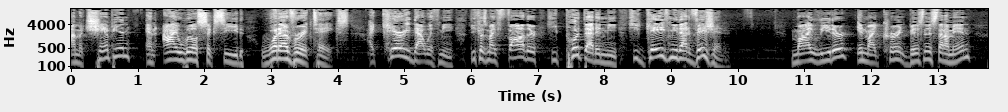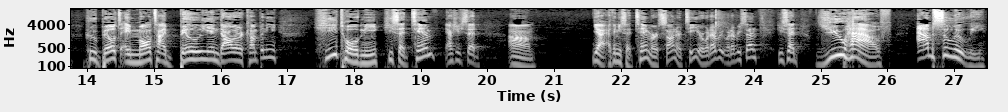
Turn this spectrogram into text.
I'm a champion, and I will succeed whatever it takes. I carried that with me because my father, he put that in me. He gave me that vision. My leader in my current business that I'm in, who built a multi billion dollar company, he told me, he said, Tim, actually, he said, um, yeah, I think he said Tim or son or T or whatever, whatever he said. He said, You have absolutely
